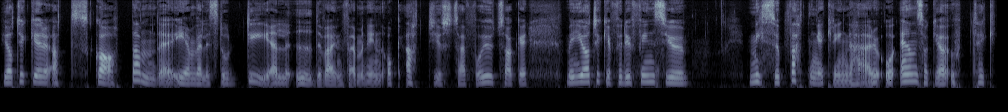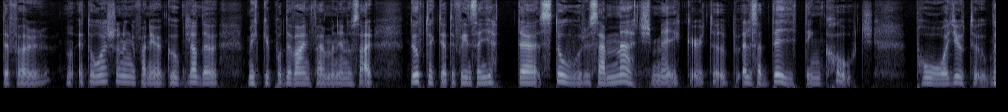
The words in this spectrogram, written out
Jag tycker att skapande är en väldigt stor del i Divine Feminine och att just så här, få ut saker. Men jag tycker, för det finns ju missuppfattningar kring det här och en sak jag upptäckte för ett år sedan ungefär när jag googlade mycket på Divine Feminine och så här, då upptäckte jag att det finns en jättestor så här, matchmaker typ, eller så här, dating coach på Youtube.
